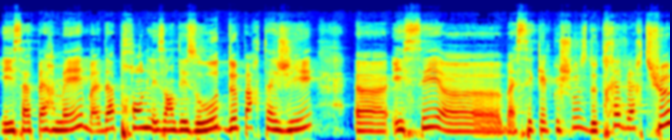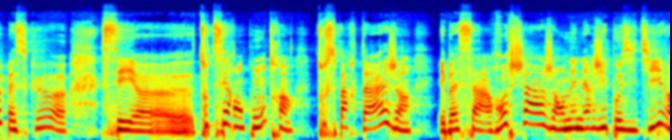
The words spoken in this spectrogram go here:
et ça permet bah, d'apprendre les uns des autres, de partager, euh, et c'est euh, bah, c'est quelque chose de très vertueux parce que euh, c'est euh, toutes ces rencontres, tout ce partage, et ben ça recharge en énergie positive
